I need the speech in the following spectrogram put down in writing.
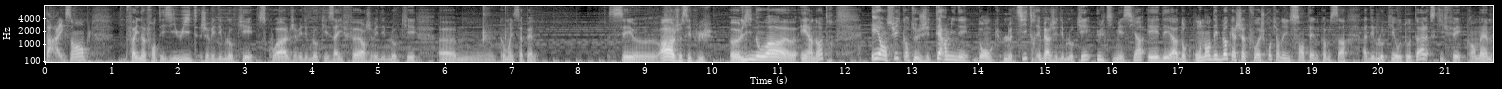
Par exemple, Final Fantasy VIII, j'avais débloqué Squall, j'avais débloqué Cypher, j'avais débloqué... Euh, comment il s'appelle? C'est... Euh, ah, je sais plus. Euh, Linoa et un autre. Et ensuite, quand j'ai terminé donc le titre, eh bien j'ai débloqué Ultimecia et EDA. Donc on en débloque à chaque fois. Je crois qu'il y en a une centaine comme ça à débloquer au total, ce qui fait quand même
